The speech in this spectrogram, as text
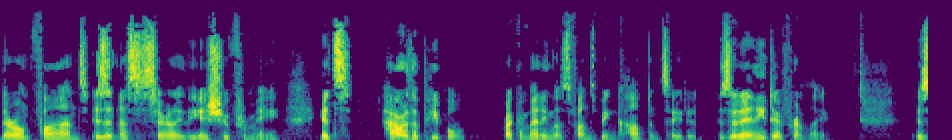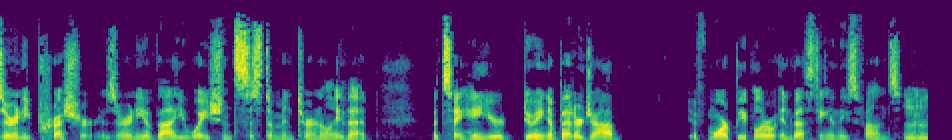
their own funds, isn't necessarily the issue for me. It's how are the people recommending those funds being compensated? Is it any differently? Is there any pressure? Is there any evaluation system internally that would say, hey, you're doing a better job if more people are investing in these funds Mm-hmm.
